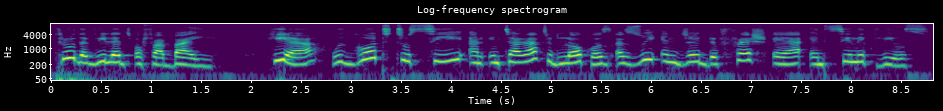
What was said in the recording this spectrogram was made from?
through the village of Abai. Here, we got to see and interact with locals as we enjoyed the fresh air and scenic views.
